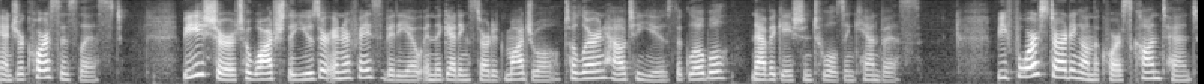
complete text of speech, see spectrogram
and your courses list. Be sure to watch the user interface video in the Getting Started module to learn how to use the global navigation tools in Canvas. Before starting on the course content,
